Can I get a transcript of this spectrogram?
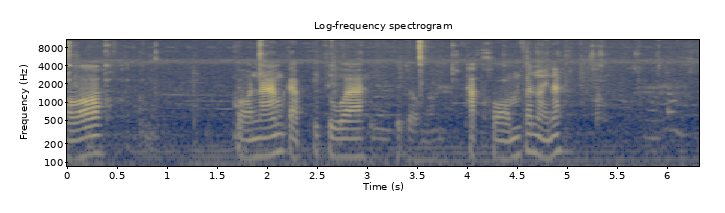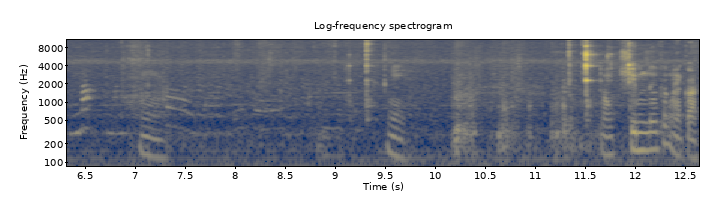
อ ขอน้ำกับไอตัวผักหอมซะหน่อยนะนี่ลองชิมดูสักหน่อยก่อน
